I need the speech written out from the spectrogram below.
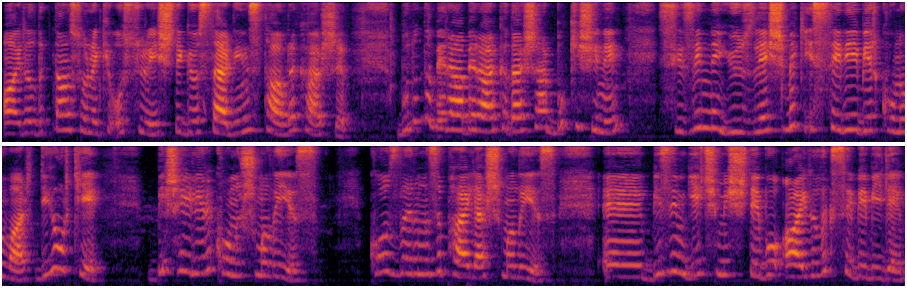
ayrıldıktan sonraki o süreçte gösterdiğiniz tavra karşı. Bununla beraber arkadaşlar bu kişinin sizinle yüzleşmek istediği bir konu var. Diyor ki bir şeyleri konuşmalıyız. Kozlarımızı paylaşmalıyız. Ee, bizim geçmişte bu ayrılık sebebiyle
